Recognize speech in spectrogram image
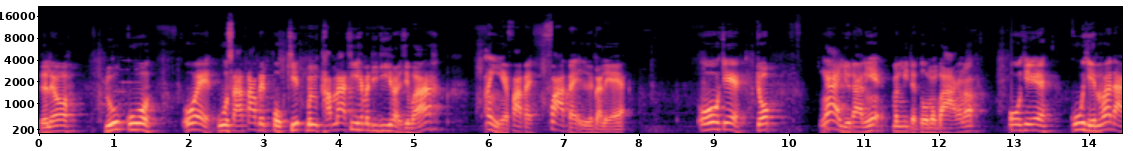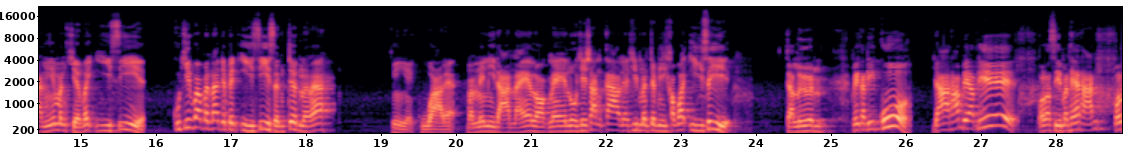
เร็วๆรู้กูโอ้ย กูสาตั้งเป็นปกคลิปมึงทำหน้าที่ให้มันดีๆหน่อยสิวะ ไม่ไงฟาดไปฟาดไปเออนั่นแหละโอเค จบ ง่ายอยู่ด่านนี้มันมีแต่ตัวบางๆเนาะโอเค กูเห็นว่าด่านนี้มันเขียนว่า easy กูคิดว่ามันน่าจะเป็น easy เซนเจนนะนะนี่ไงกูว่าแล้วมันไม่มีด่านไหนหรอกในโลเคชั่น9เนี่ยที่มันจะมีคำว่า easy เจริญเมกาดีกูอย่าทำแบบนี้ปรสีมันแท้ฐานปร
